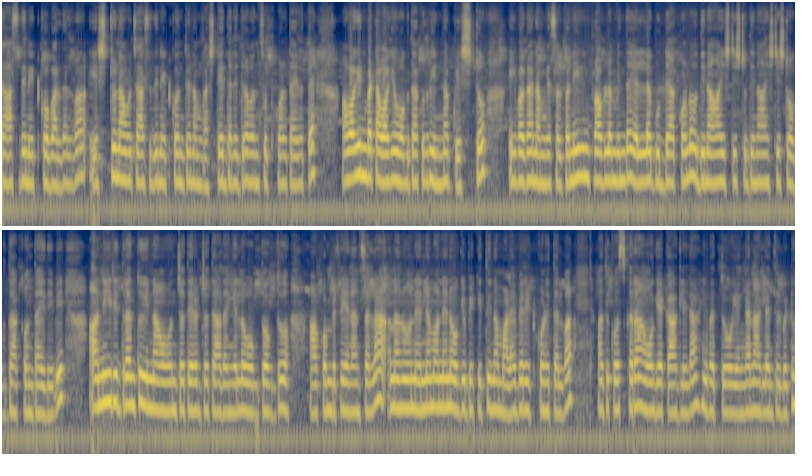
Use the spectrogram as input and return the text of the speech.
ಜಾಸ್ತಿ ದಿನ ಇಟ್ಕೋಬಾರ್ದಲ್ವ? ಎಷ್ಟು ನಾವು ಜಾಸ್ತಿ ದಿನ ಇಟ್ಕೊತೀವಿ ನಮ್ಗೆ ಅಷ್ಟೇ ದರಿದ್ರ ಒಂದು ಸುತ್ಕೊಳ್ತಾ ಇರುತ್ತೆ. ಅವಾಗಿನ ಬಟ್ಟೆ ಅವಾಗೆ ಒಗ್ದಾಕಿದ್ರು ಇನ್ನೂ ಬೆಸ್ಟು. ಇವಾಗ ನಮಗೆ ಸ್ವಲ್ಪ ನೀರಿನ ಪ್ರಾಬ್ಲಮಿಂದ ಎಲ್ಲ ಗುಡ್ಡೆ ಹಾಕ್ಕೊಂಡು ದಿನ ಇಷ್ಟಿಷ್ಟು ದಿನ ಇಷ್ಟಿಷ್ಟು ಒಗ್ದು ಹಾಕ್ಕೊತಾ ಇದ್ದೀವಿ. ಆ ನೀರಿದ್ರಂತೂ ಇನ್ನು ಒಂದು ಜೊತೆ, ಎರಡು ಜೊತೆ ಆದಂಗೆಲ್ಲ ಒಗ್ದು ಒಗ್ದು ಹಾಕೊಂಡ್ಬಿಟ್ರೆ ಏನನ್ಸಲ್ಲ ನಾನು ನೆನ್ನೆ ಮೊನ್ನೆನೇ ಒಗಿಬೇಕಿತ್ತು, ಇನ್ನು ಮಳೆ ಬೇರೆ ಇಟ್ಕೊಂಡಿತ್ತಲ್ವ? ಅದಕ್ಕೋಸ್ಕರ ಒಗ್ಯೋಕ್ಕಾಗಲಿಲ್ಲ ಇವತ್ತು ಹೆಂಗನಾಗಲಿ ಅಂತ ಹೇಳ್ಬಿಟ್ಟು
